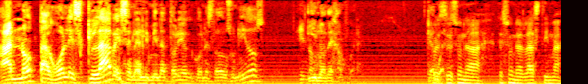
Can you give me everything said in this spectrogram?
anota goles claves en la eliminatoria con Estados Unidos y, Y no. lo dejan fuera. Qué Pues bueno. es una, es una lástima.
